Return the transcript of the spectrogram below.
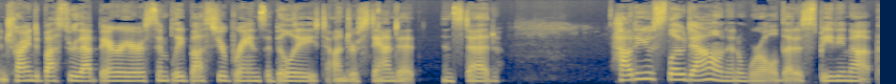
and trying to bust through that barrier simply busts your brain's ability to understand it instead. How do you slow down in a world that is speeding up?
